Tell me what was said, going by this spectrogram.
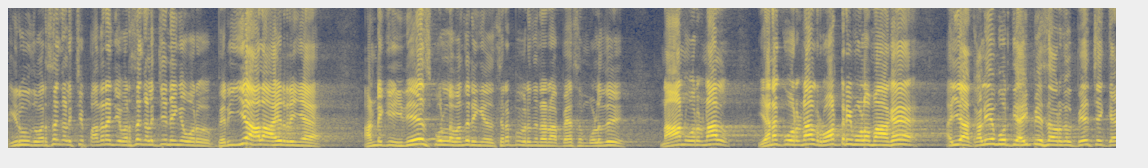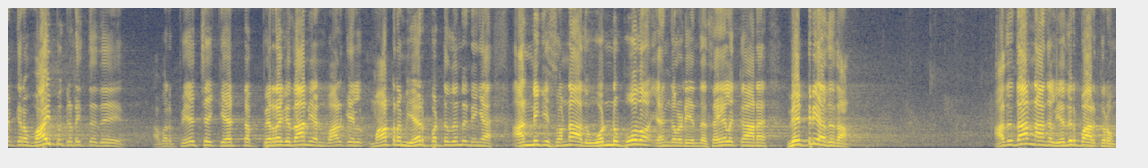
இருபது வருஷம் கழித்து பதினஞ்சு வருஷம் கழித்து நீங்கள் ஒரு பெரிய ஆளாக ஆயிடுறீங்க. அன்னைக்கு இதே ஸ்கூலில் வந்து நீங்கள் சிறப்பு விருந்தினராக பேசும் பொழுது நான் ஒரு நாள் எனக்கு ஒரு நாள் ரோட்டரி மூலமாக ஐயா கலியமூர்த்தி ஐபிஎஸ் அவர்கள் பேச்சை கேட்கிற வாய்ப்பு கிடைத்தது. அவர் பேச்சை கேட்ட பிறகுதான் என் வாழ்க்கையில் மாற்றம் ஏற்பட்டதுன்னு நீங்க அன்னைக்கு சொன்னா அது ஒன்று போதும். எங்களுடைய இந்த செயலுக்கான வெற்றி அதுதான். அதுதான் நாங்கள் எதிர்பார்க்கிறோம்.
